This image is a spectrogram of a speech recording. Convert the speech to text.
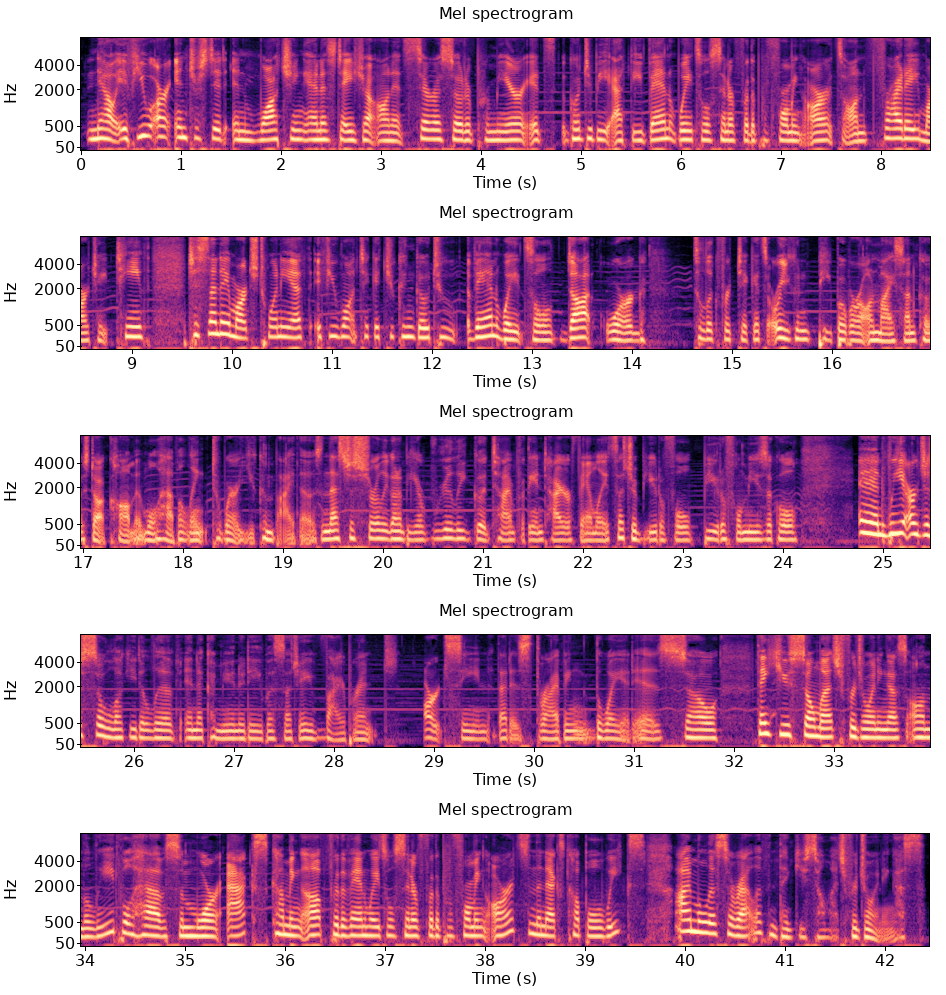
Now, if you are interested in watching Anastasia on its Sarasota premiere, it's going to be at the Van Wezel Center for the Performing Arts on Friday, March 18th to Sunday, March 20th. If you want tickets, you can go to vanwezel.org to look for tickets, or you can peep over on mysuncoast.com and we'll have a link to where you can buy those. And that's just surely going to be a really good time for the entire family. It's such a beautiful, beautiful musical. And we are just so lucky to live in a community with such a vibrant art scene that is thriving the way it is. So, thank you so much for joining us on the lead. We'll have some more acts coming up for the Van Wezel Center for the Performing Arts in the next couple of weeks. I'm Melissa Ratliff, and thank you so much for joining us.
